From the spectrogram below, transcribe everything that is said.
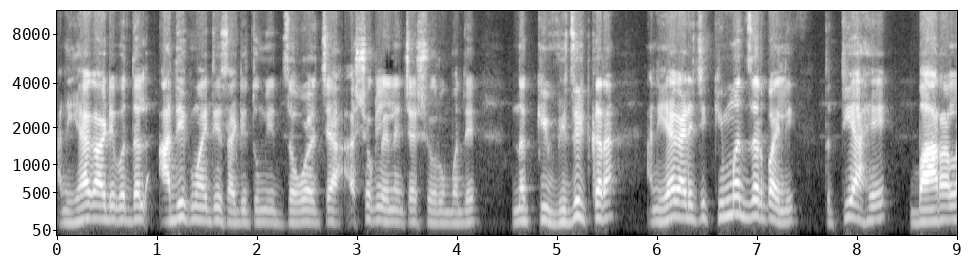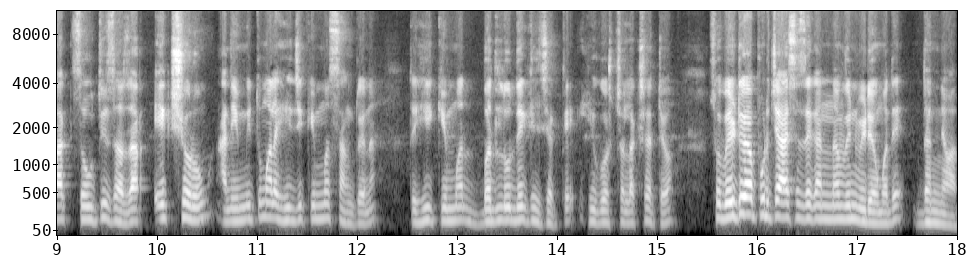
आणि ह्या गाडीबद्दल अधिक माहितीसाठी तुम्ही जवळच्या अशोक लेण्यांच्या शोरूममध्ये नक्की व्हिजिट करा. आणि ह्या गाडीची किंमत जर पाहिली तर ती आहे बारा लाख चौतीस हजार एक शोरूम आणि मी तुम्हाला ही जी किंमत सांगतोय ना तर ही किंमत बदलू देखील शकते ही गोष्ट लक्षात ठेवा. सो भेटूया पुढच्या अशाच एका नवीन व्हिडिओमध्ये धन्यवाद.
